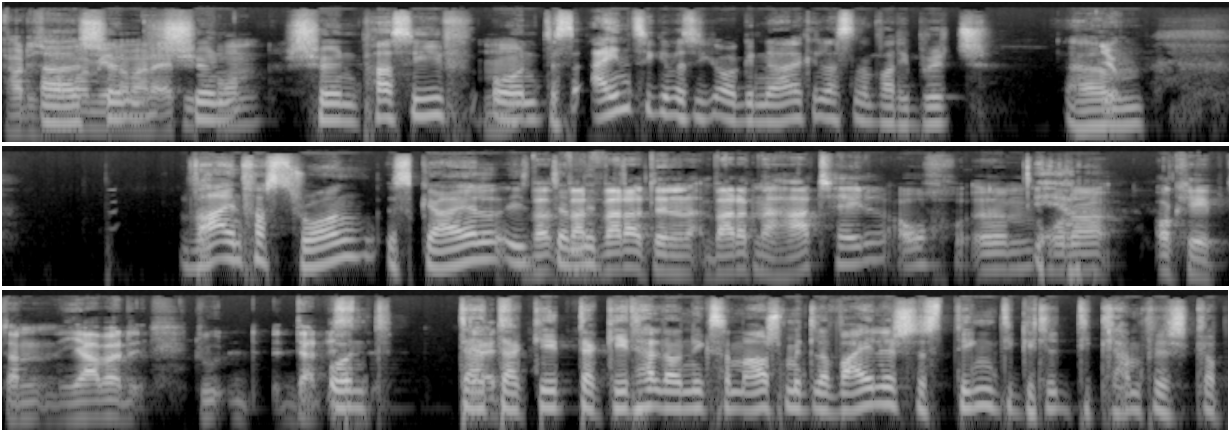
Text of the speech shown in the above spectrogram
Hatte ich auch äh, mal schön, wieder schön, schön passiv. Mhm. Und das Einzige, was ich original gelassen habe, war die Bridge. Ähm, war einfach strong, ist geil. Was, war, war, das denn, war das eine Hardtail auch? Ähm, ja. Oder? Okay, dann, ja, aber du, das ist. Und da, da, geht, da geht halt auch nichts am Arsch. Mittlerweile ist das Ding, die, die Klampe ist, glaube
